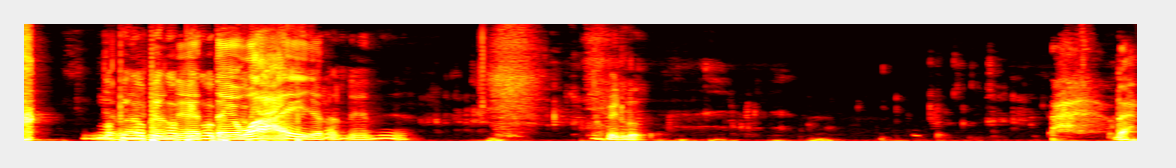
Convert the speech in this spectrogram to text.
Ngopi, ngopi, ngopi, ngopi. tewai jalanannya. Ngopi dulu. Ah, Dah.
